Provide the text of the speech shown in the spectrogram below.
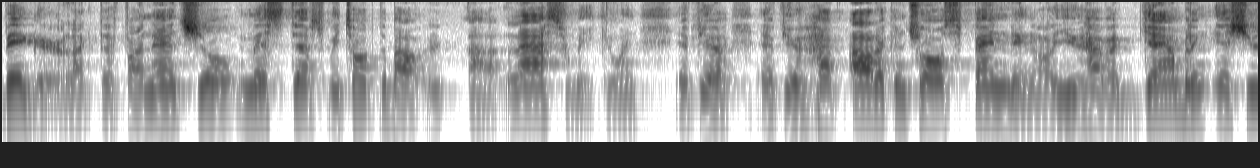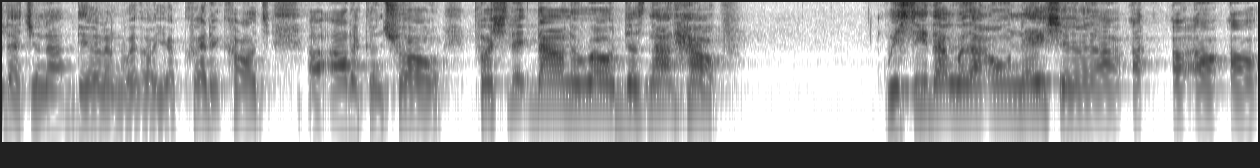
bigger, like the financial missteps we talked about uh, last week. When if you if you have out of control spending, or you have a gambling issue that you're not dealing with, or your credit cards are out of control, pushing it down the road does not help. We see that with our own nation and our, our, our,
